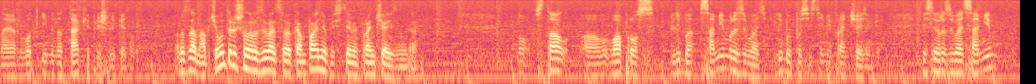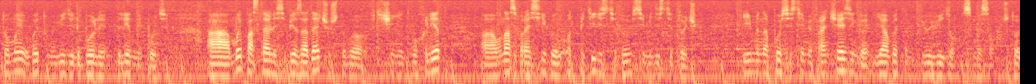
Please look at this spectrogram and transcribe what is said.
наверное, вот именно так и пришли к этому. Рустам, а почему ты решил развивать свою компанию по системе франчайзинга? Ну, встал в- вопрос либо самим развивать, либо по системе франчайзинга. Если развивать самим, то мы в этом увидели более длинный путь. А мы поставили себе задачу, чтобы в течение двух лет у нас в России был от 50 до 70 точек. И именно по системе франчайзинга я в этом и увидел смысл, что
